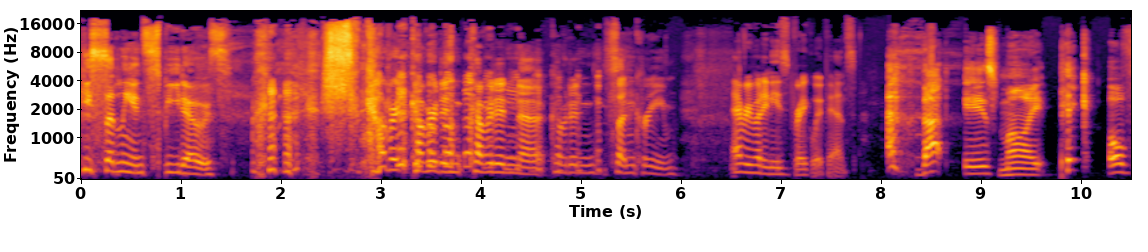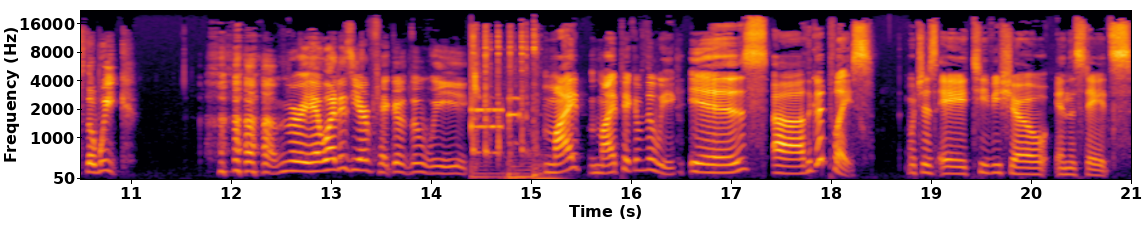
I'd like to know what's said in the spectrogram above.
He's suddenly in speedos, covered covered in covered in uh, covered in sun cream. Everybody needs breakaway pants. that is my pick of the week. Maria, what is your pick of the week? My my pick of the week is uh, The Good Place, which is a TV show in the states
